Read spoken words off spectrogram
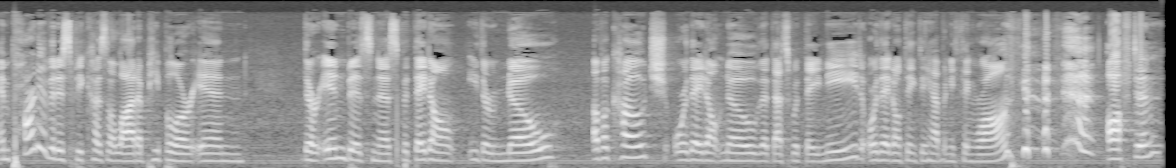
and part of it is because a lot of people are in, they're in business, but they don't either know of a coach, or they don't know that that's what they need, or they don't think they have anything wrong. Often,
